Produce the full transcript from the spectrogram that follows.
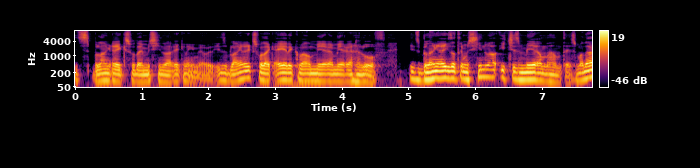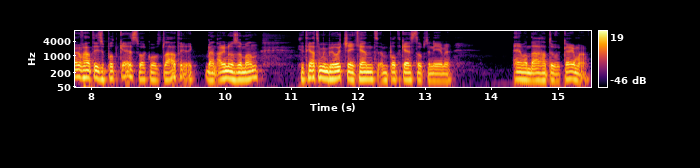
iets belangrijks waar je misschien wel rekening mee houdt. Iets belangrijks waar ik eigenlijk wel meer en meer in geloof. Iets belangrijks dat er misschien wel ietsjes meer aan de hand is. Maar daarover gaat deze podcast, welkom op later. Ik ben Arno Zaman. Ik zit in mijn bureautje in Gent een podcast op te nemen. En vandaag gaat het over karma.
